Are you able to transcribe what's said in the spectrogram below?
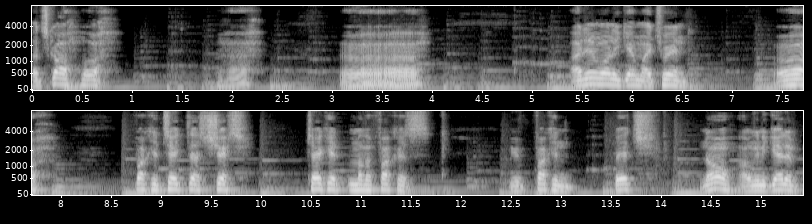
Let's go. Ugh. Ugh. I didn't want to get my twin. Ugh. Fucking take that shit. Take it, motherfuckers. You fucking bitch. No, I'm gonna get him.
